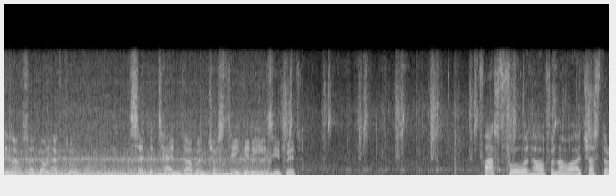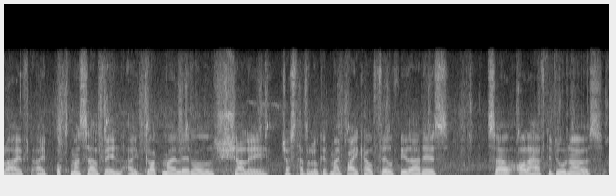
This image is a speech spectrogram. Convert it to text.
you know so I don't have to set the tent up and just take it easy a bit. Fast forward half an hour, I just arrived, I booked myself in, I got my little chalet, just have a look at my bike, how filthy that is. So all I have to do now is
